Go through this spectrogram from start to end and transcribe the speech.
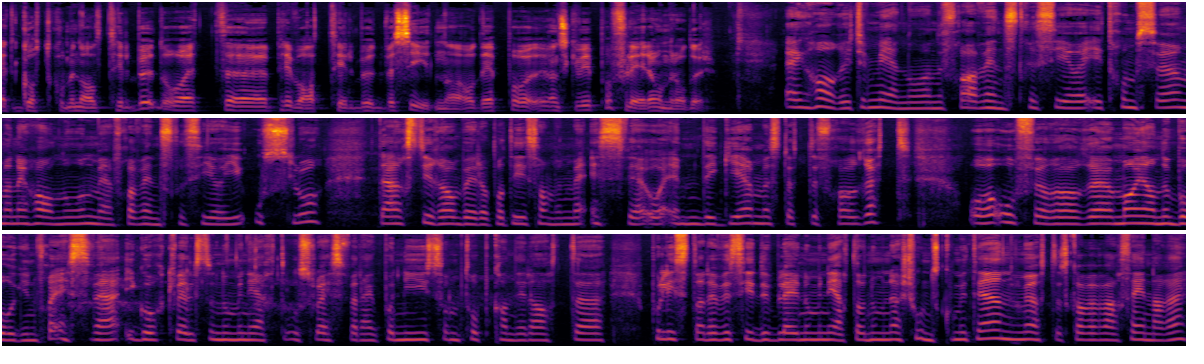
et godt kommunalt tilbud og et privat tilbud ved siden av. og Det ønsker vi på flere områder. Jeg har ikke med noen fra venstresida i Tromsø, men jeg har noen med fra venstresida i Oslo. Der styrer Arbeiderpartiet sammen med SV og MDG med støtte fra Rødt. Og ordfører eh, Marianne Borgen fra SV, i går kveld så nominerte Oslo SV deg på ny som toppkandidat eh, på lista. Dvs. Si du ble nominert av nominasjonskomiteen. Møtet skal vel være senere.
